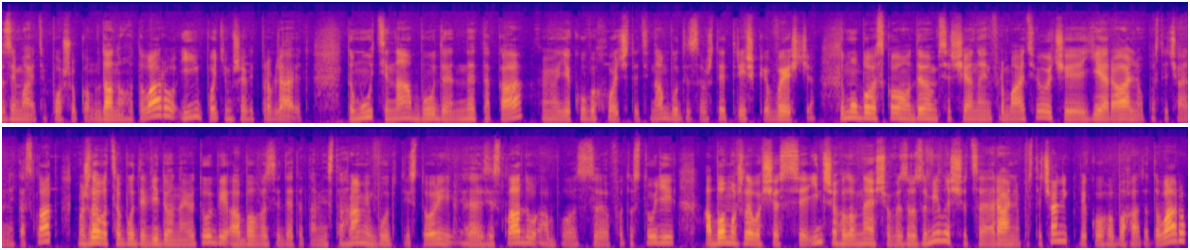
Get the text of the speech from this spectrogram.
займаються пошуком даного товару і потім вже відправляють. Тому ціна буде не така, е, яку ви хочете. Ціна буде завжди трішки вища. Тому обов'язково дивимося ще на інформацію, чи є реально у постачальника склад. Можливо, це буде відео на Ютубі, або ви зайдете там в інстаграмі, будуть історії е, зі складу або з фотостудії, або можливо щось інше. Головне, щоб ви зрозуміли, що це реальний постачальник, в якого багато товару,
